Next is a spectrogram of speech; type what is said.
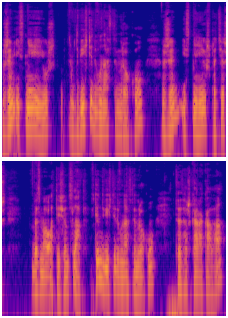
Rzym istnieje już w 212 roku. Rzym istnieje już przecież bez mała tysiąc lat. W tym 212 roku cesarz Karakala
